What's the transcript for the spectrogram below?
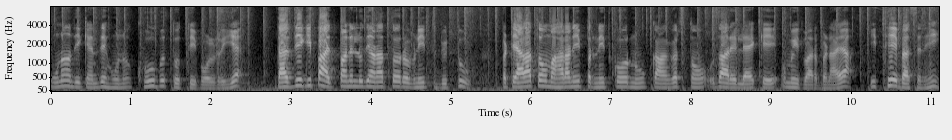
ਉਹਨਾਂ ਦੀ ਕਹਿੰਦੇ ਹੁਣ ਖੂਬ ਤੁੱਤੀ ਬੋਲ ਰਹੀ ਹੈ। ਦੱਸਦੀ ਦਈਏ ਕਿ ਭਾਜਪਾ ਨੇ ਲੁਧਿਆਣਾ ਤੋਂ ਰਵਨੀਤ ਬਿੱਟੂ, ਪਟਿਆਲਾ ਤੋਂ ਮਹਾਰਾਣੀ ਪ੍ਰਨੀਤ ਕੌਰ ਨੂੰ ਕਾਂਗਰਸ ਤੋਂ ਉਧਾਰੇ ਲੈ ਕੇ ਉਮੀਦਵਾਰ ਬਣਾਇਆ। ਇੱਥੇ ਬਸ ਨਹੀਂ।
